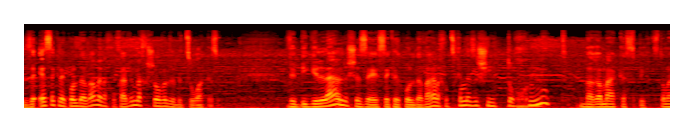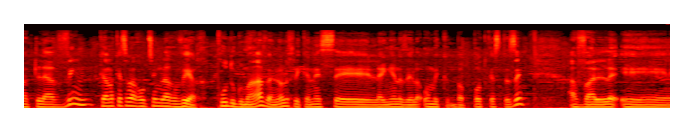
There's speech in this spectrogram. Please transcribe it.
זה עסק לכל דבר, ואנחנו חייבים לחשוב על זה בצורה כזאת. ובגלל שזה עסק לכל דבר, אנחנו צריכים איזושהי תוכנית ברמה הכספית. זאת אומרת, להבין כמה כסף אנחנו רוצים להרוויח. קחו דוגמה, ואני לא הולך להיכנס אה, לעניין הזה לעומק בפודקאסט הזה, אבל אה,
